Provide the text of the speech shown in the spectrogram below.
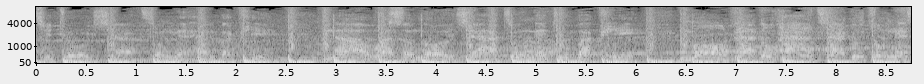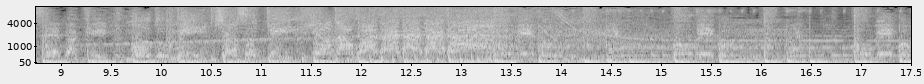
같이 돌자. 동네 한 바퀴. 나와서 놀자. 동네 두 바퀴. 뭐라도 하자고 동네 세 바퀴. 모두 미쳐서 뛰어나와. 나나나나 부비붐. 부비붐.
